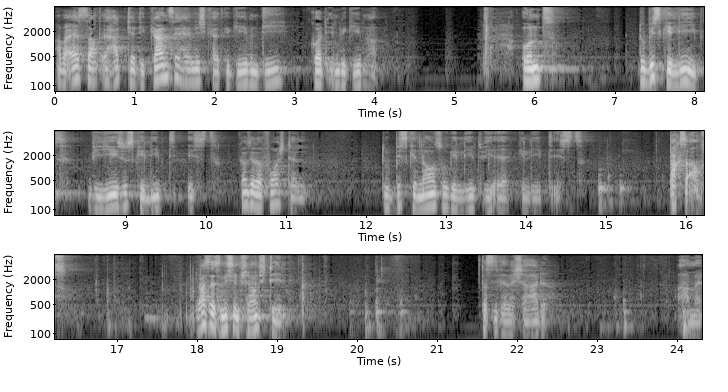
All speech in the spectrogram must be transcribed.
aber er sagt, er hat dir die ganze Herrlichkeit gegeben, die Gott ihm gegeben hat. Und du bist geliebt, wie Jesus geliebt ist. Kannst du dir das vorstellen? Du bist genauso geliebt, wie er geliebt ist. Pack's aus. Lass es nicht im Schrank stehen. Das wäre schade. Amen.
